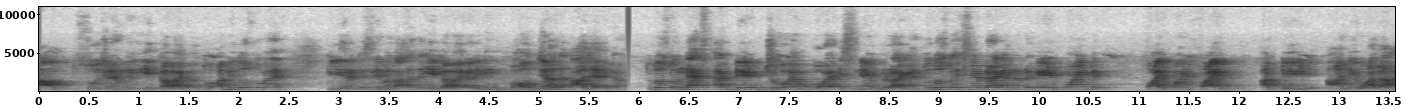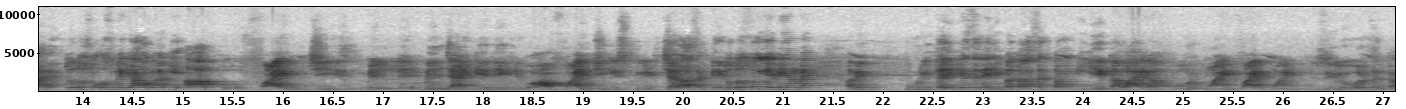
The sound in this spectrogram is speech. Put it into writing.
आप सोच रहे होंगे ये कब आएगा। तो अभी दोस्तों मैं क्लियरिटी से नहीं बता सकता, ये कब आएगा, लेकिन बहुत जल्द आ जाएगा। तो दोस्तों नेक्स्ट अपडेट जो है वो है स्नैपड्रैगन तो दोस्तों स्नैपड्रैगन 8.5.5 अपडेट आने वाला है। तो दोस्तों उसमें क्या होगा कि आपको 5G मिलने, मिल जाएँगे देखने को। आप 5G की स्पीड चला सकते हैं। तो दोस्तों ये भी मैं अभी पूरी तरीके से नहीं बता सकता हूँ कि ये कब आएगा 4.5.0 वर्जन का।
